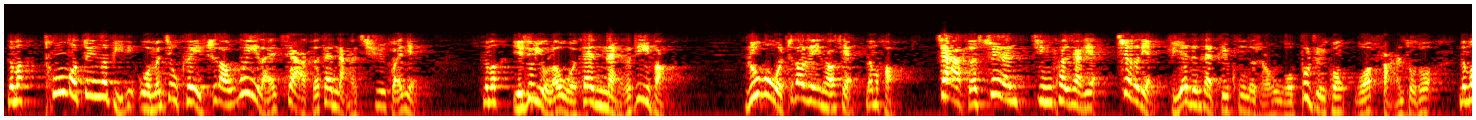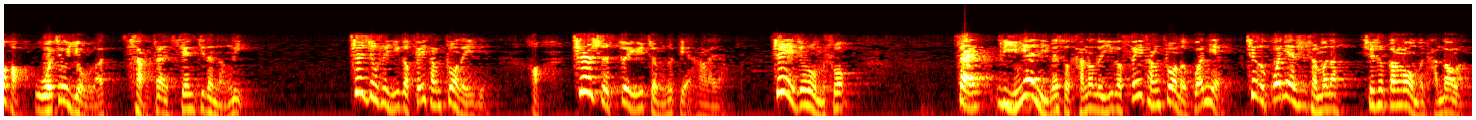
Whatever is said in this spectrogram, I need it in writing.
那么通过对应的比例，我们就可以知道未来价格在哪个区域拐点。那么也就有了我在哪个地方。如果我知道这一条线，那么好，价格虽然进行快速下跌，这个点别人在追空的时候，我不追空，我反而做多。那么好，我就有了抢占先机的能力。这就是一个非常重要的一点。好，这是对于整个点上来讲，这也就是我们说，在理念里面所谈到的一个非常重要的观念。这个观念是什么呢？其实刚刚我们谈到了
